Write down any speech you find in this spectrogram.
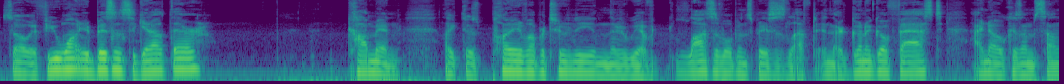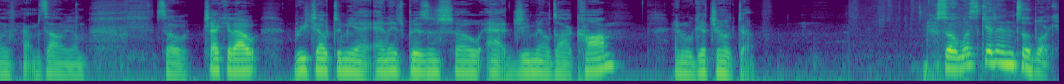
So if you want your business to get out there, come in. Like there's plenty of opportunity, and there we have lots of open spaces left, and they're gonna go fast. I know because I'm selling I'm selling them. So check it out. Reach out to me at nhbusinessshow at gmail.com and we'll get you hooked up. So let's get into the book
